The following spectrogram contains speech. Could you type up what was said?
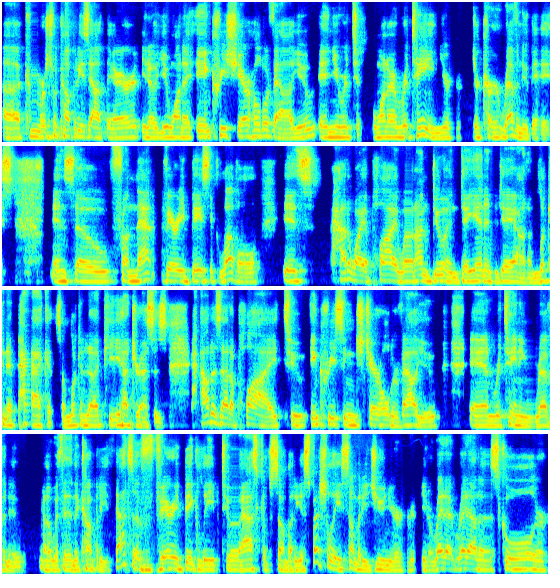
uh, commercial companies out there. You know, you want to increase shareholder value and you ret- want to retain your your current revenue base. And so, from that very basic level, it's how do I apply what I'm doing day in and day out? I'm looking at packets, I'm looking at IP addresses. How does that apply to increasing shareholder value and retaining revenue uh, within the company? That's a very big leap to ask of somebody, especially somebody junior, you know, right out right out of school or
